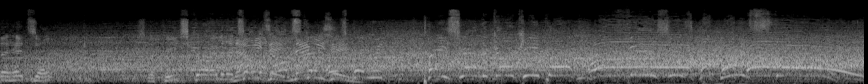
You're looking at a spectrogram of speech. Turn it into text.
Miranda heads on. Scribe in the Now top he's in, now he's in. With pace round the goalkeeper. Oh! Finishes with style.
